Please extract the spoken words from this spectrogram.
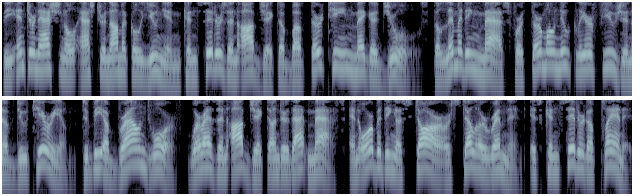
the International Astronomical Union considers an object above 13 megajoules, the limiting mass for thermonuclear fusion of deuterium, to be a brown dwarf, whereas an object under that mass and orbiting a star or stellar remnant is considered a planet.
